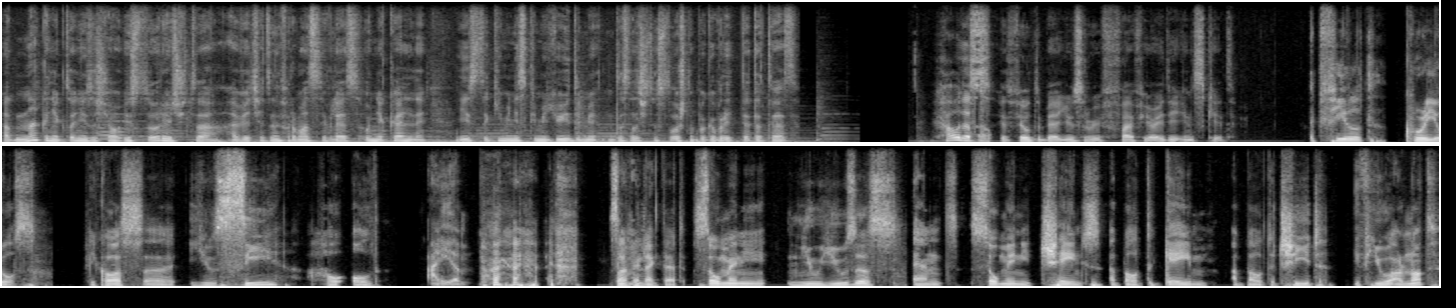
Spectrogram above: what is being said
Однако никто не изучал историю чита, а ведь эта информация является уникальной, и с такими низкими юидами достаточно сложно поговорить тет-а-тет. How does it feel to be a user with 5 UID in Skid? It felt curious, because uh, you see how old I am. Something like that. So many new users and so many changes about the game, about the cheat. If you are not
